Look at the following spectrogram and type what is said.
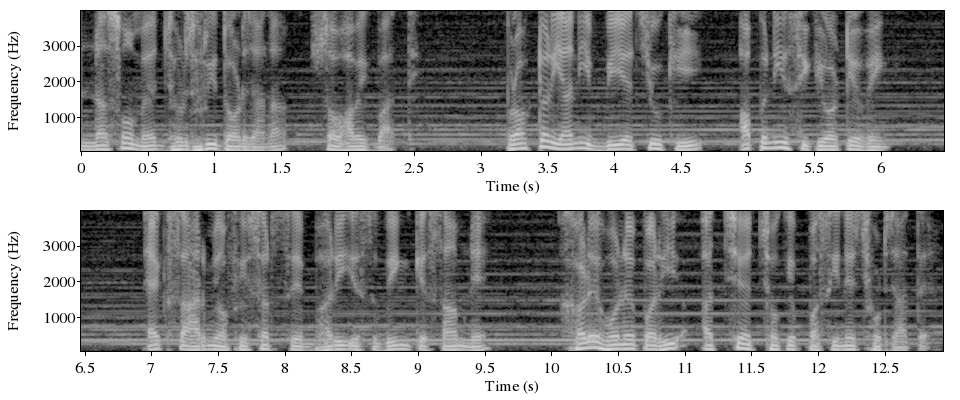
नसों में झुरझुरी दौड़ जाना स्वाभाविक बात थी। प्रॉक्टर यानी बीएचयू की अपनी security wing, ex army officer से भरी इस विंग के सामने खड़े होने पर ही अच्छे अच्छों के पसीने छूट जाते हैं।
